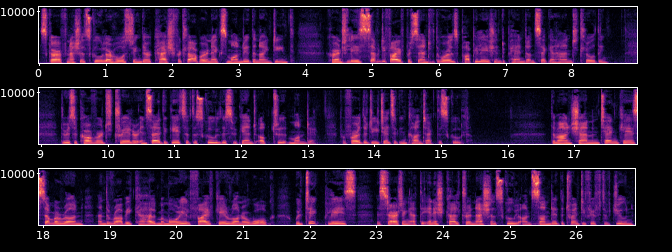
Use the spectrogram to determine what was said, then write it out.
Scariff National School are hosting their Cash for Clobber next Monday, the 19th. Currently, 75% of the world's population depend on second hand clothing. There is a covered trailer inside the gates of the school this weekend up to Monday. For further details, you can contact the school. The Mount Shannon 10k summer run and the Robbie Cahill Memorial 5k run or walk will take place uh, starting at the Inishcaltra National School on Sunday the 25th of June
